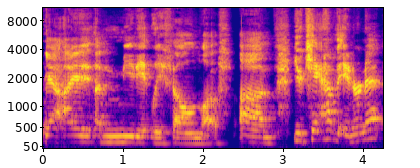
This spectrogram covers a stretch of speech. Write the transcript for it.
yeah, I immediately fell in love. Um, you can't have the internet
